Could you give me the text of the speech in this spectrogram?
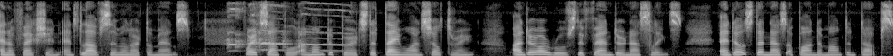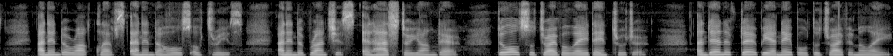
an affection and love similar to man's. For example, among the birds, the tame ones sheltering under our roofs defend their nestlings, and those that nest upon the mountain tops, and in the rock clefts, and in the holes of trees, and in the branches, and hatch their young there do also drive away the intruder. And then, if they be unable to drive him away,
